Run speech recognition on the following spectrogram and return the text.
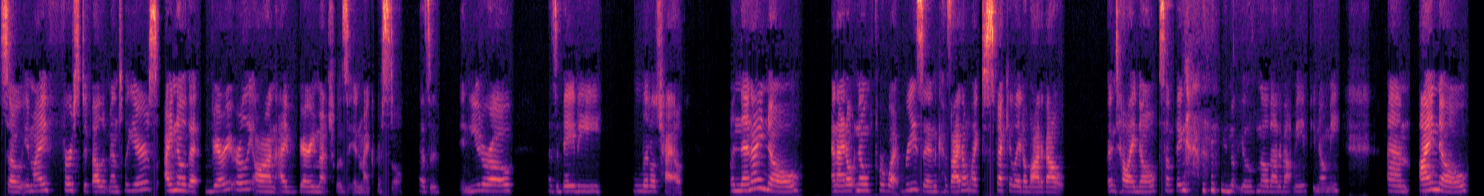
so in my first developmental years, I know that very early on, I very much was in my crystal as a in utero, as a baby, little child. And then I know, and I don't know for what reason, because I don't like to speculate a lot about until I know something. You'll know that about me if you know me. Um, I know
